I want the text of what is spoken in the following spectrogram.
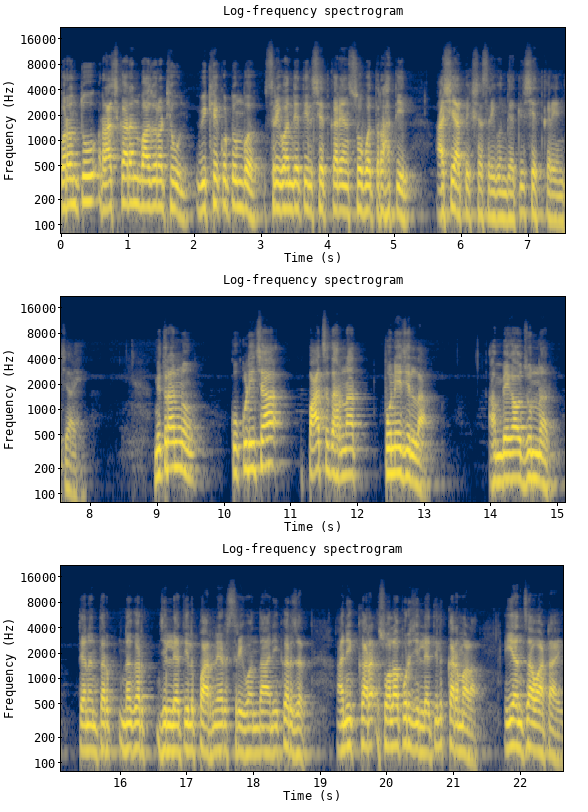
परंतु राजकारण बाजूला ठेवून विखे कुटुंब श्रीगोंद्यातील शेतकऱ्यांसोबत राहतील अशी अपेक्षा श्रीगोंद्यातील शेतकऱ्यांची आहे. मित्रांनो कुकडीच्या पाच धरणात पुणे जिल्हा आंबेगाव जुन्नर त्यानंतर नगर जिल्ह्यातील पारनेर श्रीगोंदा आणि कर्जत आणि कर सोलापूर जिल्ह्यातील करमाळा यांचा वाटा आहे.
